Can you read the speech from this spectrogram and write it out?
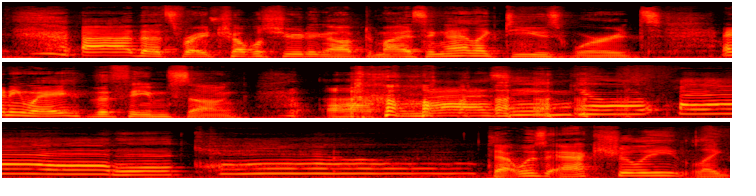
Ah, that's right, troubleshooting, optimizing. I like to use words. Anyway, the theme song. Optimizing your ad account. that was actually like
